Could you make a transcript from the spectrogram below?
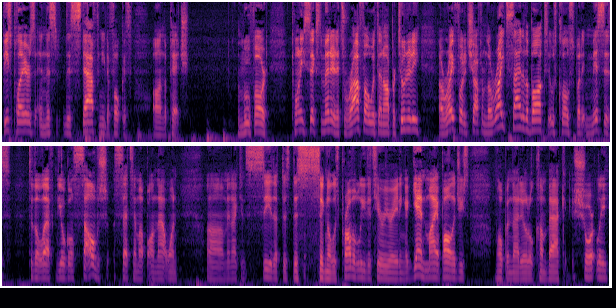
These players and this this staff need to focus on the pitch. We move forward. 26th minute. It's Rafa with an opportunity. A right-footed shot from the right side of the box. It was close, but it misses to the left. Diogo Gonçalves sets him up on that one. Um, and I can see that this this signal is probably deteriorating. Again, my apologies. I'm hoping that it'll come back shortly.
